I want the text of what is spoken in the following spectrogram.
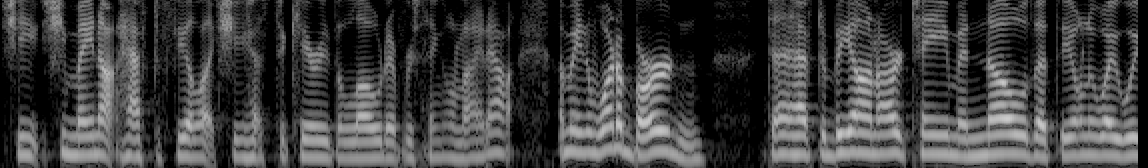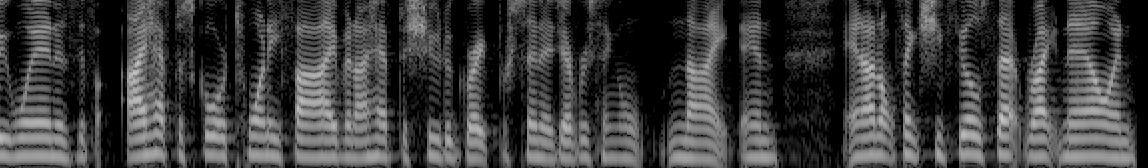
she she may not have to feel like she has to carry the load every single night out. I mean, what a burden to have to be on our team and know that the only way we win is if I have to score 25 and I have to shoot a great percentage every single night. And and I don't think she feels that right now. And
